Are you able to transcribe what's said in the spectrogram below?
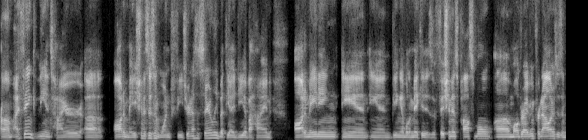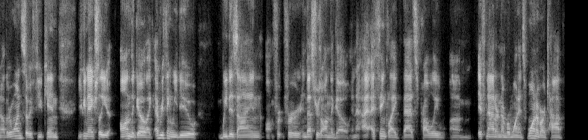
Um, I think the entire uh, automation, this isn't one feature necessarily, but the idea behind automating and and being able to make it as efficient as possible um, while driving for dollars is another one. So if you can, you can actually on the go, like everything we do, we design for, for investors on the go. And I, I think like that's probably, um, if not our number one, it's one of our top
